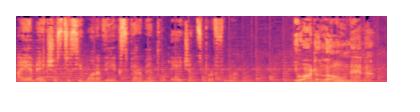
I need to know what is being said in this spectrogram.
I am anxious to see one of the experimental agents perform. You aren't alone, Anna.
